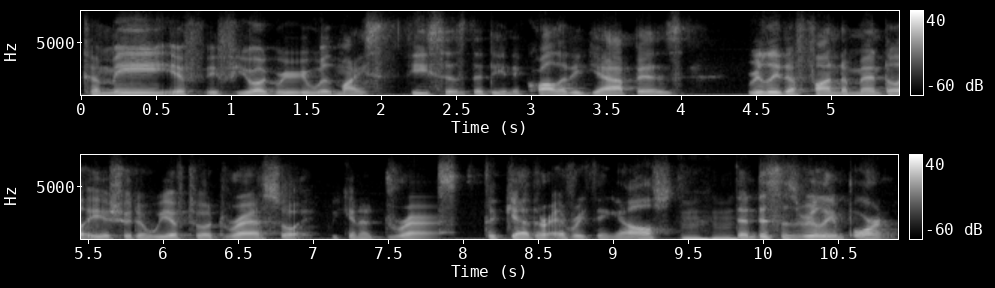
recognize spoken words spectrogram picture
to me, if if you agree with my thesis that the inequality gap is really the fundamental issue that we have to address, so we can address together everything else, Mm-hmm. then this is really important.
